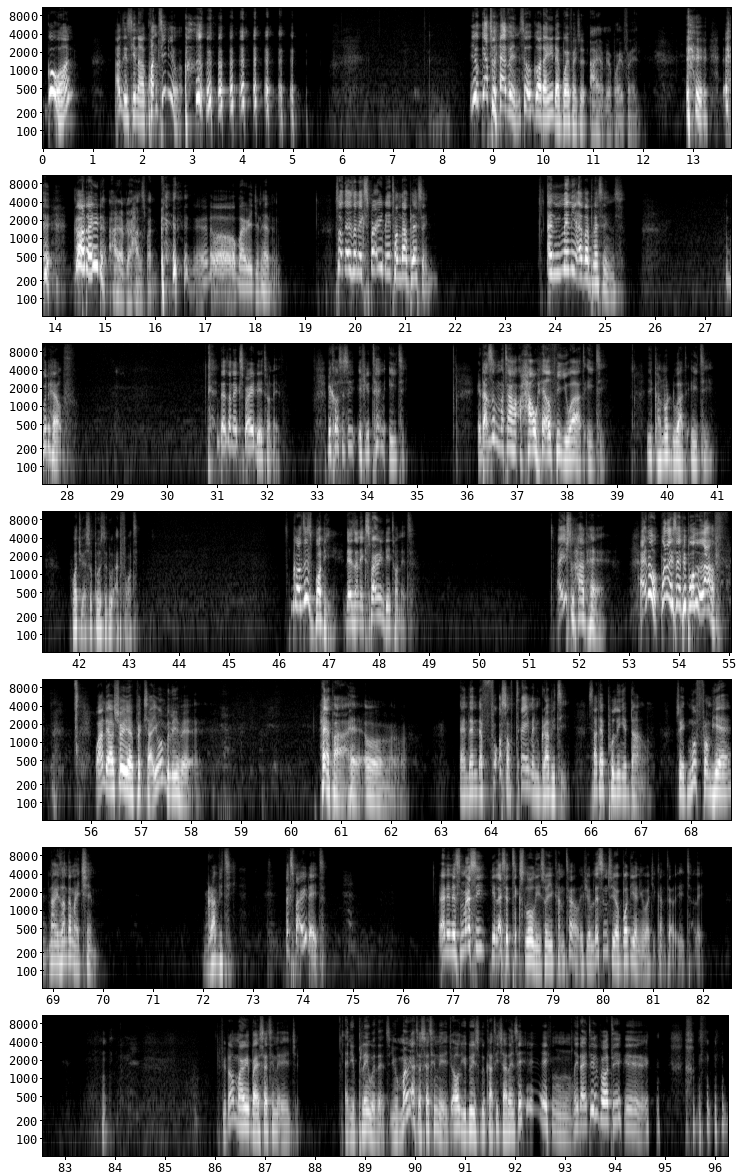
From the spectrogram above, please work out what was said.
Go on. As you see now, continue. you get to heaven. So, God, I need a boyfriend. So, I am your boyfriend. God, I need. I am your husband. no marriage in heaven. So there's an expiry date on that blessing. And many other blessings. Good health. there's an expiry date on it. Because you see, if you turn 80, it doesn't matter how healthy you are at 80. You cannot do at 80 what you are supposed to do at 40. Because this body, there's an expiring date on it. I used to have hair. I know when I say people laugh, One day I'll show you a picture. You won't believe it. Hepa, hey, oh. And then the force of time and gravity started pulling it down. So it moved from here, now it's under my chin. Gravity. Expiry date. And in his mercy, he lets it tick slowly so you can tell. If you listen to your body and your what you can tell you, Charlie. if you don't marry by a certain age and you play with it, you marry at a certain age, all you do is look at each other and say, hey, in 1940. Hey.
